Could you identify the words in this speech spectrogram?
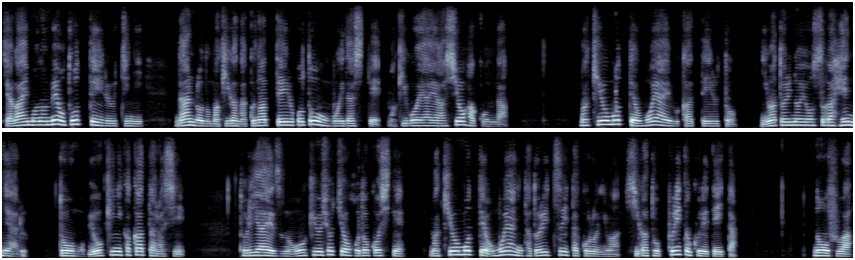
じゃがいもの芽を取っているうちに暖炉の薪がなくなっていることを思い出して薪小屋へ足を運んだ。薪を持って母屋へ向かっていると鶏の様子が変である。どうも病気にかかったらしい。とりあえずの応急処置を施して薪を持って母屋にたどり着いた頃には日がとっぷりと暮れていた。農夫は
